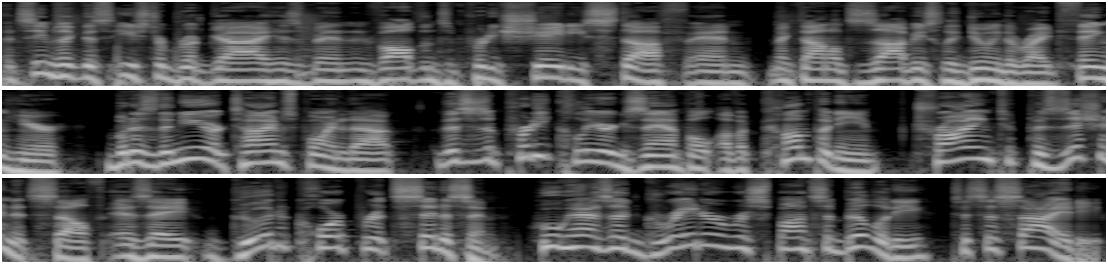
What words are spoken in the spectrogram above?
it seems like this Easterbrook guy has been involved in some pretty shady stuff, and McDonald's is obviously doing the right thing here. But as the New York Times pointed out, this is a pretty clear example of a company trying to position itself as a good corporate citizen who has a greater responsibility to society.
